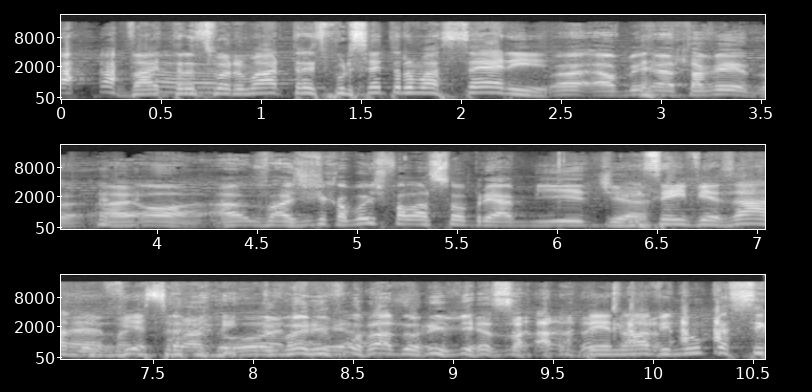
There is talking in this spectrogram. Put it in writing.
vai transformar 3% numa série. Ah, ah, é, tá vendo? Ah, ó, a, a gente acabou de falar sobre a mídia. E ser enviesado? manipulador. Manipulador enviesado. B9 nunca se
